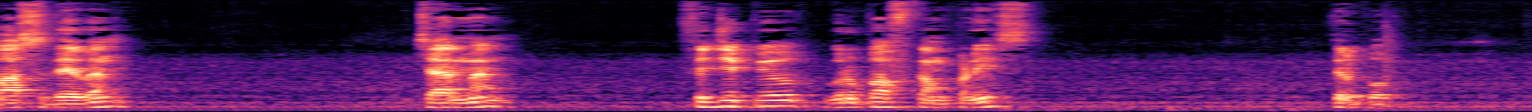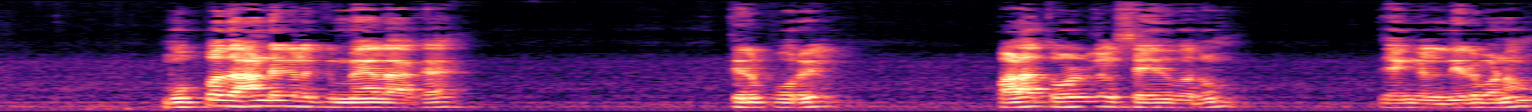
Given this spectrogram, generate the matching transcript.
வாசுதேவன் சேர்மன் ஃபிஜிபியூர் குரூப் ஆஃப் கம்பெனிஸ் திருப்பூர். முப்பது ஆண்டுகளுக்கு மேலாக திருப்பூரில் பல தொழில்கள் செய்து வரும் எங்கள் நிறுவனம்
